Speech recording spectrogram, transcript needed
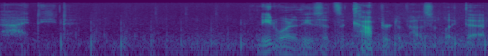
I need need one of these that's a copper deposit like that.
